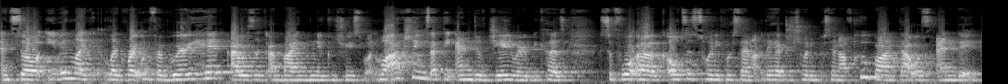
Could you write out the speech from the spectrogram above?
And so even like like right when February hit, I was like, I'm buying the new Catrice one. Well, actually, it was at the end of January because Sephora uh, Ulta's 20%, they had a 20% off coupon that was ending.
